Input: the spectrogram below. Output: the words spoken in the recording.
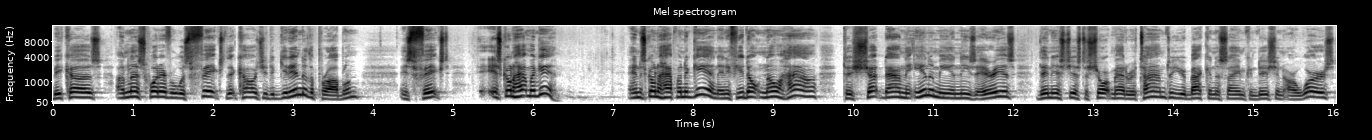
because unless whatever was fixed that caused you to get into the problem is fixed, it's going to happen again. And it's going to happen again. And if you don't know how to shut down the enemy in these areas, then it's just a short matter of time till you're back in the same condition or worse.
